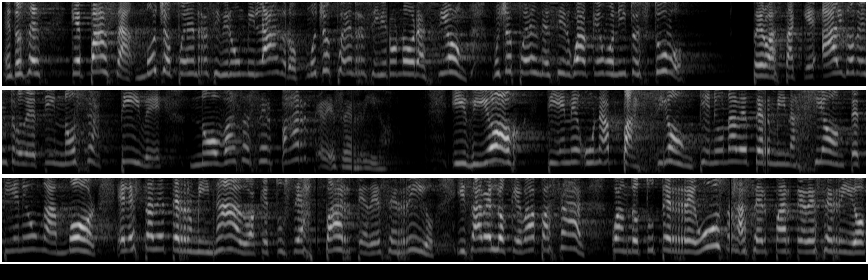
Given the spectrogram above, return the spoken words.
Entonces, ¿qué pasa? Muchos pueden recibir un milagro, muchos pueden recibir una oración, muchos pueden decir, wow, qué bonito estuvo. Pero hasta que algo dentro de ti no se active, no vas a ser parte de ese río. Y Dios tiene una pasión, tiene una determinación, te tiene un amor. Él está determinado a que tú seas parte de ese río. Y sabes lo que va a pasar cuando tú te rehusas a ser parte de ese río.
